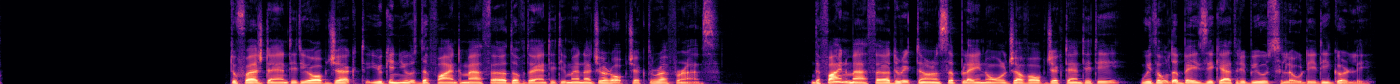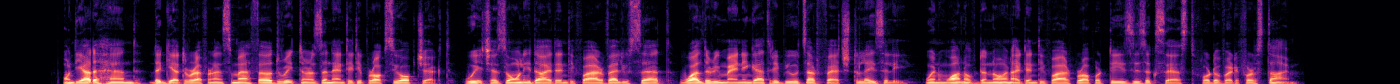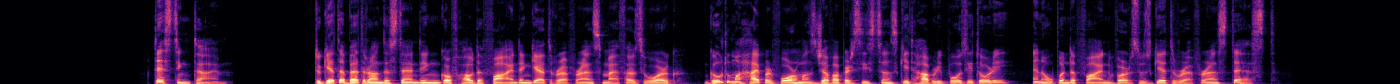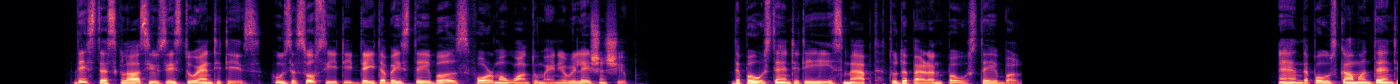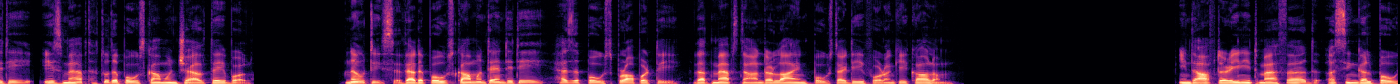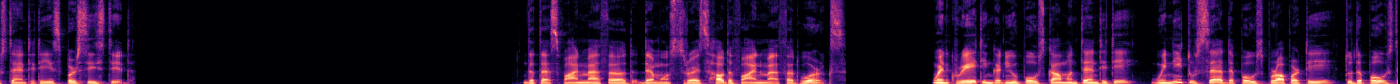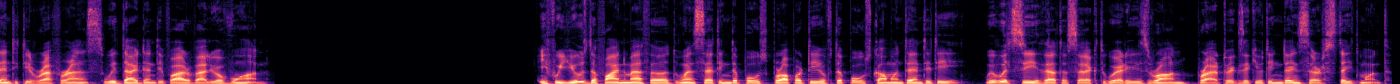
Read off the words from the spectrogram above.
To fetch the entity object, you can use the find method of the Entity Manager object reference. The find method returns a plain old Java object entity with all the basic attributes loaded eagerly. On the other hand, the getReference method returns an entity proxy object, which has only the identifier value set, while the remaining attributes are fetched lazily, when one of the non-identifier properties is accessed for the very first time. Testing time. To get a better understanding of how the find and getReference methods work, go to my high-performance Java Persistence GitHub repository and open the find versus getReference test. This test class uses two entities, whose associated database tables form a one-to-many relationship. The post entity is mapped to the parent post table. And the post comment entity is mapped to the post comment child table. Notice that the post comment entity has a post property that maps the underlying post ID foreign key column. In the after init method, a single post entity is persisted. The test find method demonstrates how the find method works. When creating a new post comment entity, we need to set the post property to the post entity reference with the identifier value of 1. If we use the find method when setting the post property of the post comment entity, we will see that a select query is run prior to executing the insert statement.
